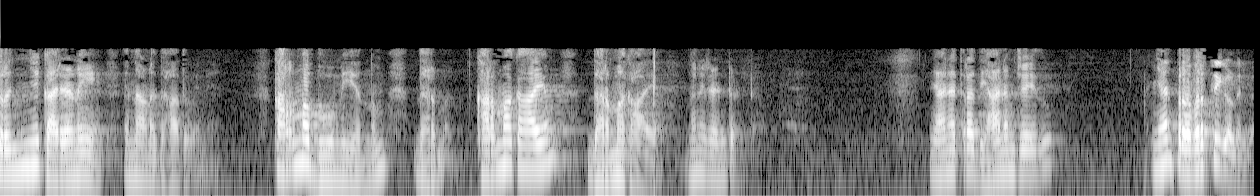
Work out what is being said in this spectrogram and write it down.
കൃഞ്ഞ് കരണേ എന്നാണ് ധാതുവിന്. കർമ്മഭൂമി എന്നും ധർമ്മ കർമ്മകായം ധർമ്മകായം. അങ്ങനെ രണ്ടുണ്ട്. ഞാൻ എത്ര ധ്യാനം ചെയ്തു? ഞാൻ പ്രവൃത്തികളില്ല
